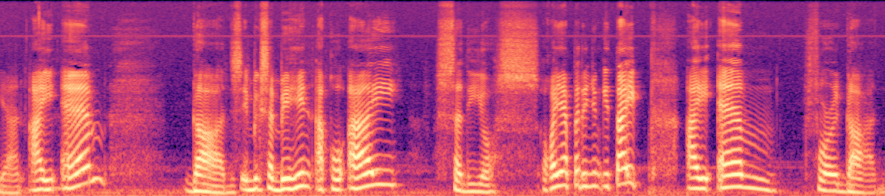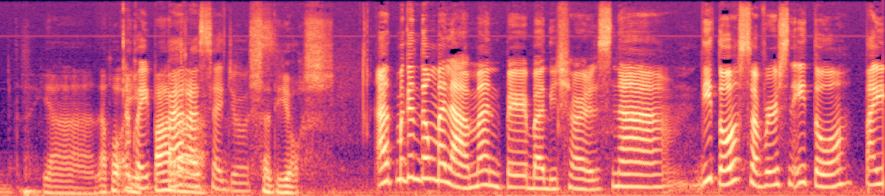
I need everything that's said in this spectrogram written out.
Yan. I am God's. Ibig sabihin, ako ay sa Diyos. O kaya pwede yung i-type, I am for God. Yan. Ako ay Okay, para, para sa Diyos. sa Diyos. At magandang malaman, Per Buddy Charles, na dito sa verse na ito, tayo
